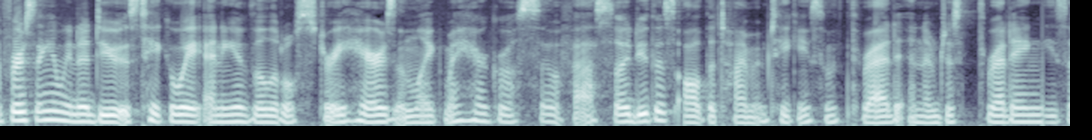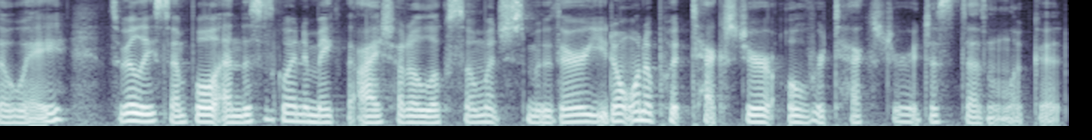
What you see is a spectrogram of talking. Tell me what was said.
The first thing I'm going to do is take away any of the little stray hairs and like my hair grows so fast. So I do this all the time. I'm taking some thread and I'm just threading these away. It's really simple and this is going to make the eyeshadow look so much smoother. You don't want to put texture over texture. It just doesn't look good.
